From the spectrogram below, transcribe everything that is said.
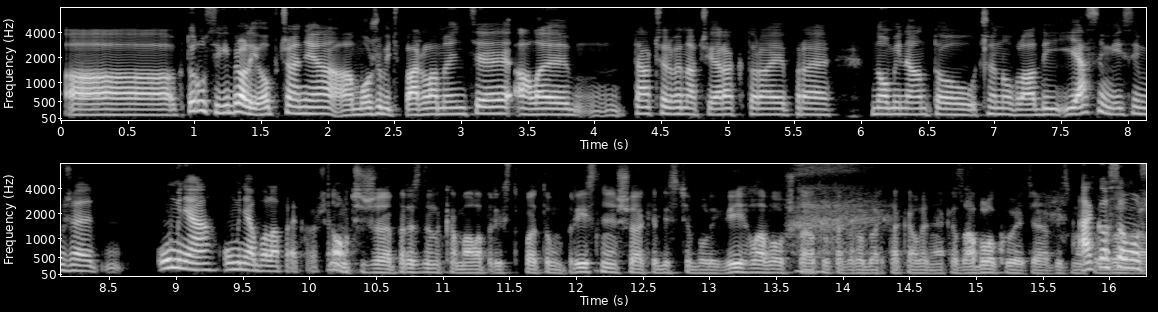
ktorú si vybrali občania a môže byť v parlamente, ale tá červená čiara, ktorá je pre nominantov členov vlády, ja si myslím, že u mňa, u mňa bola prekročená. No, čiže prezidentka mala prístupovať tomu prísnejšie a keby ste boli vy hlavou štátu, tak Roberta nejaká zablokujete, aby sme ako to som už,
